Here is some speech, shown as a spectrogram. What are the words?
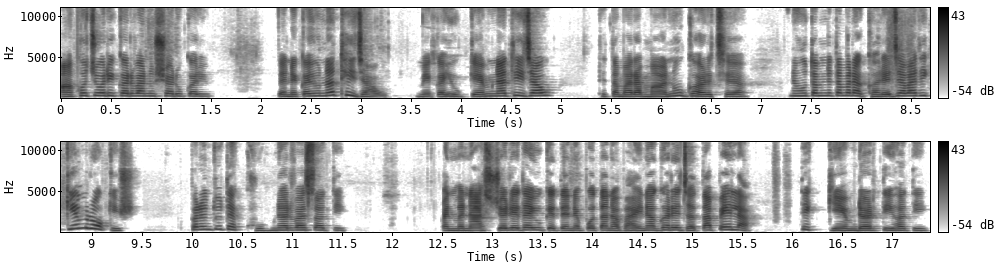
આંખો ચોરી કરવાનું શરૂ કર્યું. તેને કહ્યું, નથી જાવું મેં કહ્યું, કેમ નથી જાવું તે તમારા માનું ઘર છે અને હું તમને તમારા ઘરે જવાથી કેમ રોકીશ? પરંતુ તે ખૂબ નર્વસ હતી. અને મને આશ્ચર્ય થયું કે તેને પોતાના ભાઈના ઘરે જતા પહેલાં તે કેમ ડરતી હતી.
